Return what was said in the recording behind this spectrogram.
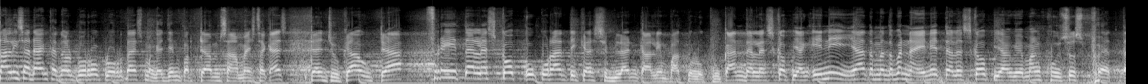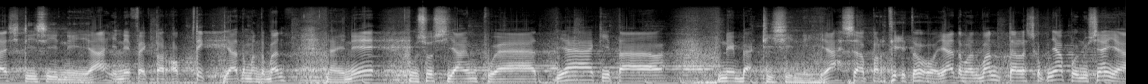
tali sadang gantungan peluru peluru tes magazin perdam sama STKS dan juga udah free teleskop ukuran 39 kali 40 bukan teleskop yang ini ya teman-teman. Nah ini teleskop yang memang khusus buat tes di sini ya. Ini vektor optik ya teman-teman. Nah ini khusus yang buat ya kita nembak di sini ya seperti itu ya teman-teman. Teleskopnya bonusnya ya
